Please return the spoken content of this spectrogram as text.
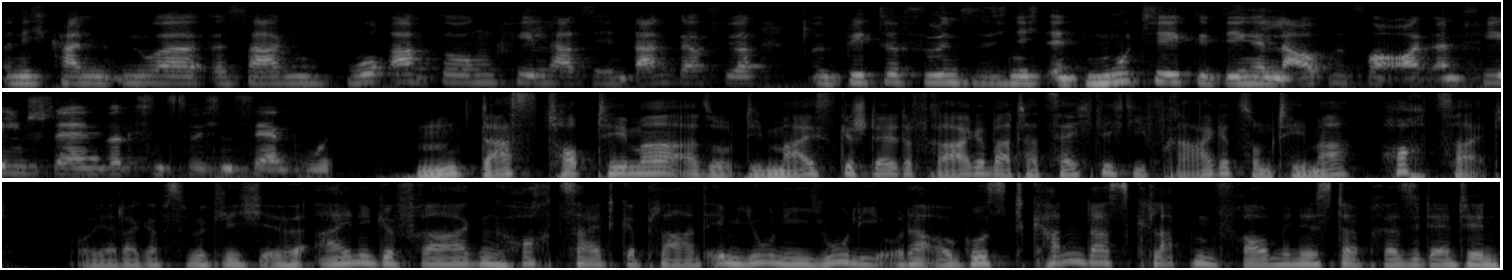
Und ich kann nur äh, sagen, Hochachtung, vielen herzlichen Dank dafür. Und bitte fühlen Sie sich nicht entmutigt. Die Dinge laufen vor Ort an vielen Stellen wirklich inzwischen sehr gut. Hm, das Top-Thema, also die meistgestellte Frage, war tatsächlich die Frage zum Thema Hochzeit. Oh ja, da gab es wirklich äh, einige Fragen. Hochzeit geplant im Juni, Juli oder August. Kann das klappen, Frau Ministerpräsidentin?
